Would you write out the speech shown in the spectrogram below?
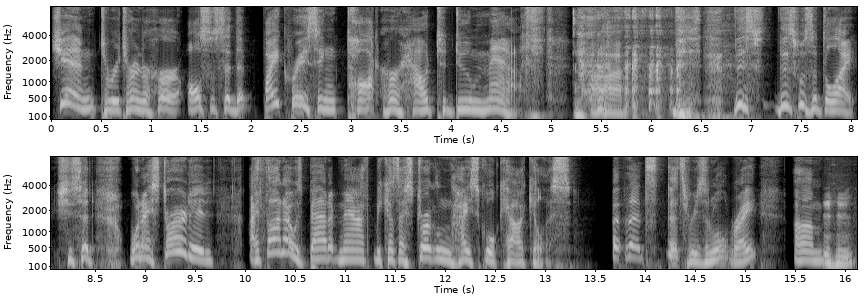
Jen, to return to her, also said that bike racing taught her how to do math. Uh, this, this, this was a delight. She said, "When I started, I thought I was bad at math because I struggled in high school calculus. That's that's reasonable, right? Um, mm-hmm.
